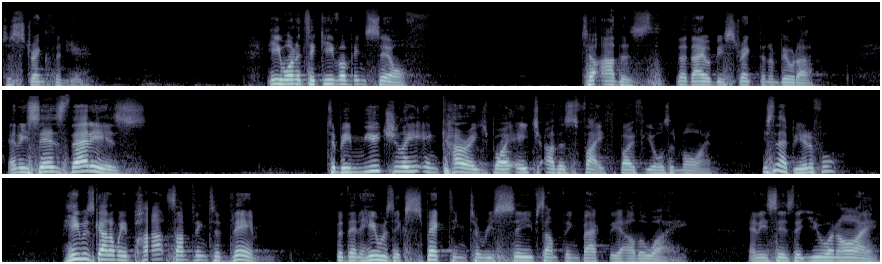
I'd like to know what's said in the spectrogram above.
to strengthen you. He wanted to give of himself to others that they would be strengthened and built up. And he says that is to be mutually encouraged by each other's faith, both yours and mine. Isn't that beautiful? He was going to impart something to them, but then he was expecting to receive something back the other way. And he says that you and I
